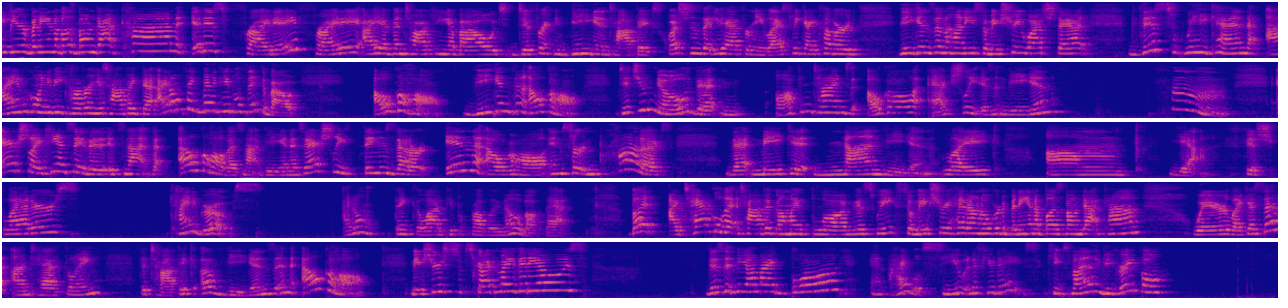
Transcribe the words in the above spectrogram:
Here, bananabuzzbomb.com. It is Friday. Friday, I have been talking about different vegan topics, questions that you have for me. Last week I covered vegans and honey, so make sure you watch that. This weekend, I am going to be covering a topic that I don't think many people think about alcohol. Vegans and alcohol. Did you know that oftentimes alcohol actually isn't vegan? Hmm. Actually, I can't say that it's not the alcohol that's not vegan. It's actually things that are in the alcohol in certain products that make it non-vegan. Like, um, yeah, fish bladders. Kind of gross. I don't think a lot of people probably know about that. But I tackle that topic on my blog this week, so make sure you head on over to bananabuzzbomb.com where, like I said, I'm tackling the topic of vegans and alcohol. Make sure you subscribe to my videos, visit me on my blog, and I will see you in a few days. Keep smiling, be grateful.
